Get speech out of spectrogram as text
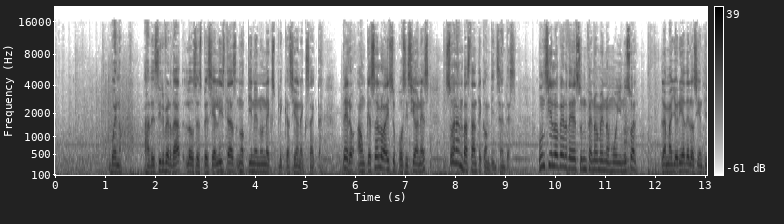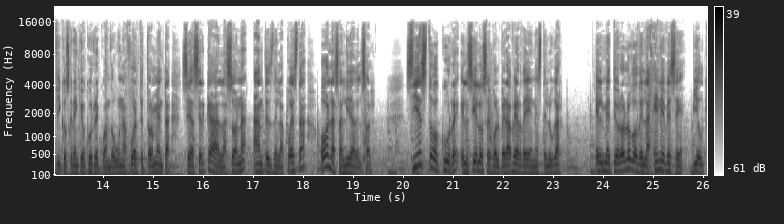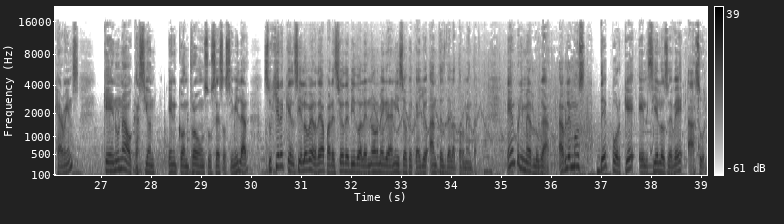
Bueno, a decir verdad, los especialistas no tienen una explicación exacta, pero aunque solo hay suposiciones, suenan bastante convincentes. Un cielo verde es un fenómeno muy inusual, la mayoría de los científicos creen que ocurre cuando una fuerte tormenta se acerca a la zona antes de la puesta o la salida del sol. Si esto ocurre, el cielo se volverá verde en este lugar. El meteorólogo de la NBC, Bill Cairns, que en una ocasión encontró un suceso similar, sugiere que el cielo verde apareció debido al enorme granizo que cayó antes de la tormenta. En primer lugar, hablemos de por qué el cielo se ve azul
